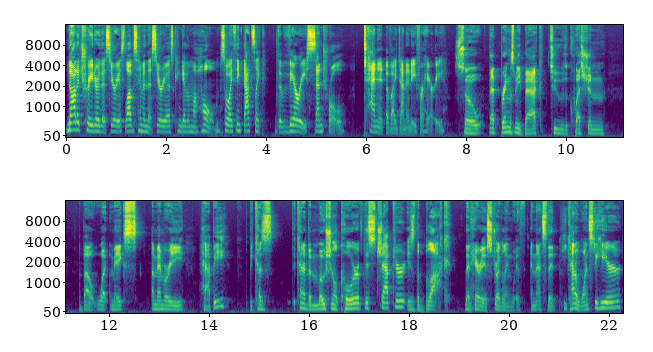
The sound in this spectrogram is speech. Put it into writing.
not a traitor, that Sirius loves him and that Sirius can give him a home. So I think that's like the very central tenet of identity for Harry. So that brings me back to the question about what makes a memory happy, because the kind of emotional core of this chapter is the block that Harry is struggling with. And that's that he kind of wants to hear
